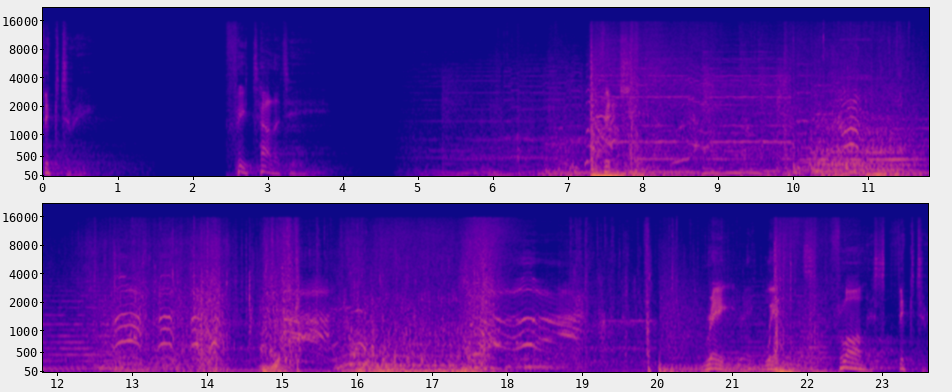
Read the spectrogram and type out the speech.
victory. Fatality. Finish. Rain wins. Flawless victory.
